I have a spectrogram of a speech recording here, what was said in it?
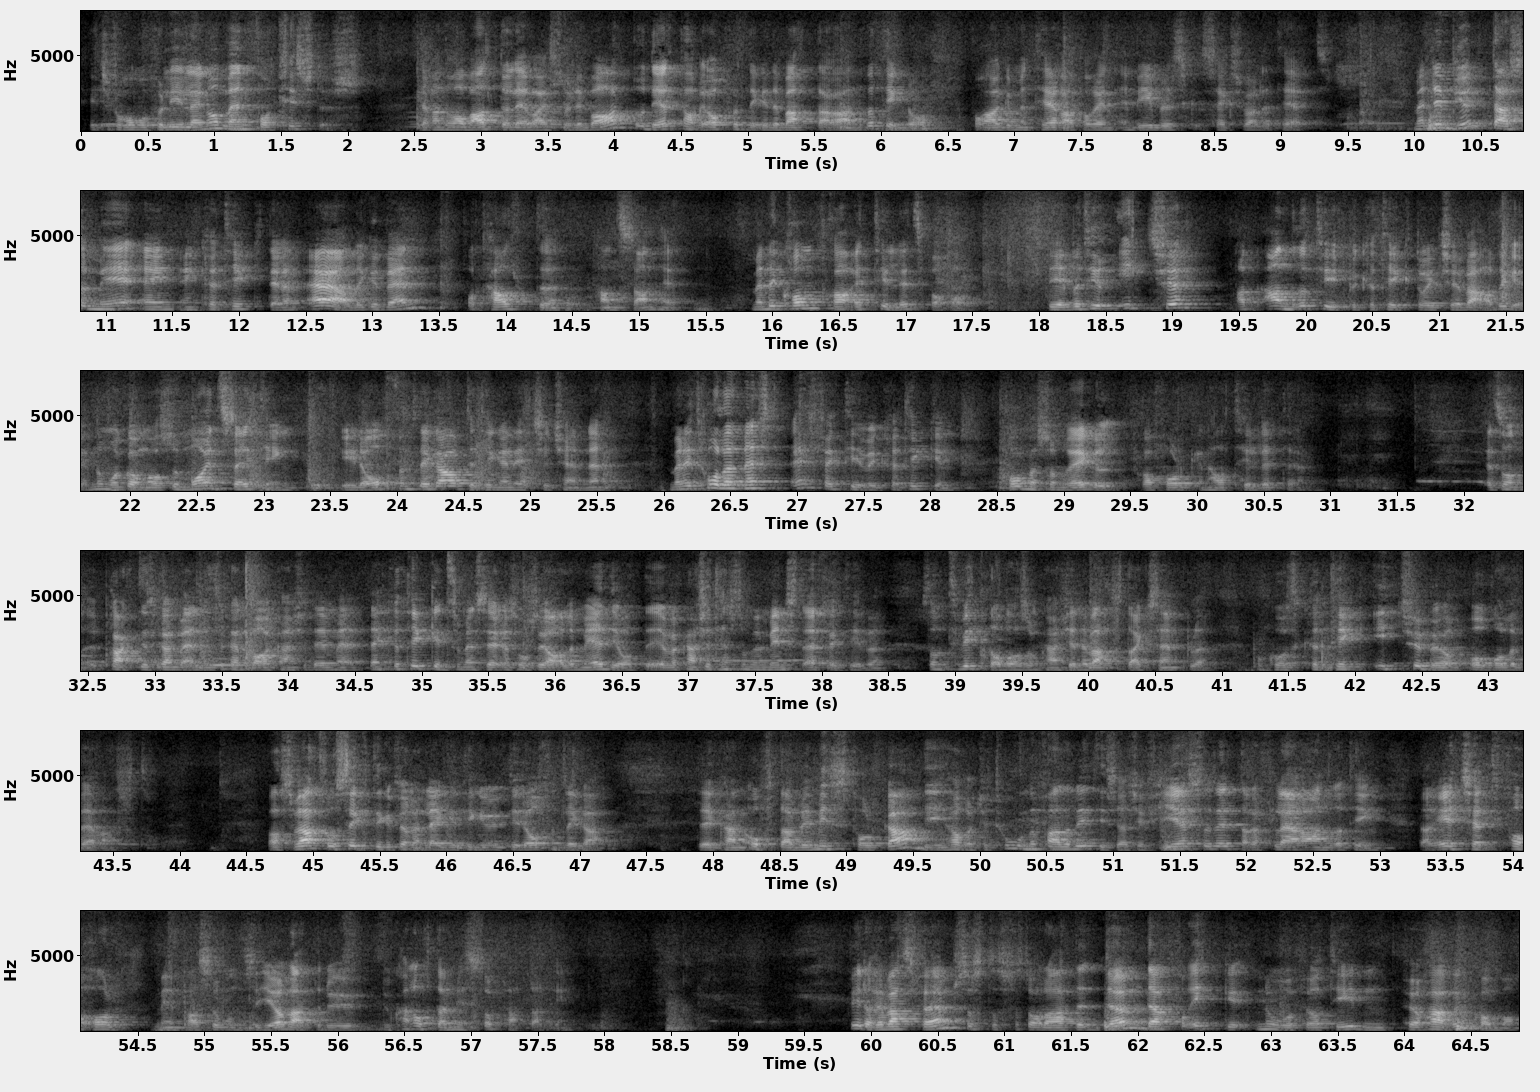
ikke for homofili lenger, men for Kristus der han har valgt å leve i sølibat og deltar i offentlige debatter og andre ting da, for å argumentere for en, en bibelsk seksualitet. Men det begynte altså med en, en, kritikk der en ærlig venn fortalte hans sannheten. Men det kom fra et tillitsforhold. Det betyr ikke at andre typer kritikk da ikke er verdige. Noen ganger så må en si ting i det offentlige av til ting en ikke kjenner. Men jeg tror den mest effektive kritikken kommer som regel fra folk en har tillit til en sånn praktisk anvendelse kan det være kanskje det med den kritikken som en ser i sosiale medier. Det er vel kanskje den som er minst effektive. Som Twitter, da, som kanskje er det verste eksempelet på hvordan kritikk ikke bør overleveres. Vær svært forsiktige før en legger ting ut i det offentlige. Det kan ofte bli mistolka. De hører ikke tonefallet ditt, de ser ikke fjeset ditt. Det er flere andre ting. Det er ikke et forhold med en person som gjør at du, du kan ofte misoppfatte ting. Videre i vers 5 så står det at døm derfor ikke noe før tiden, før Herren kommer.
